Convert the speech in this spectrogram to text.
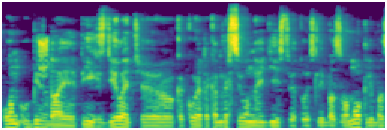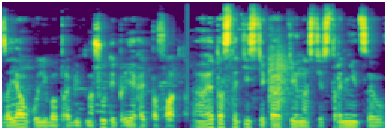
он убеждает их сделать э, какое-то конверсионное действие, то есть либо звонок, либо заявку, либо пробить маршрут и приехать по факту. Э, это статистика активности страницы в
